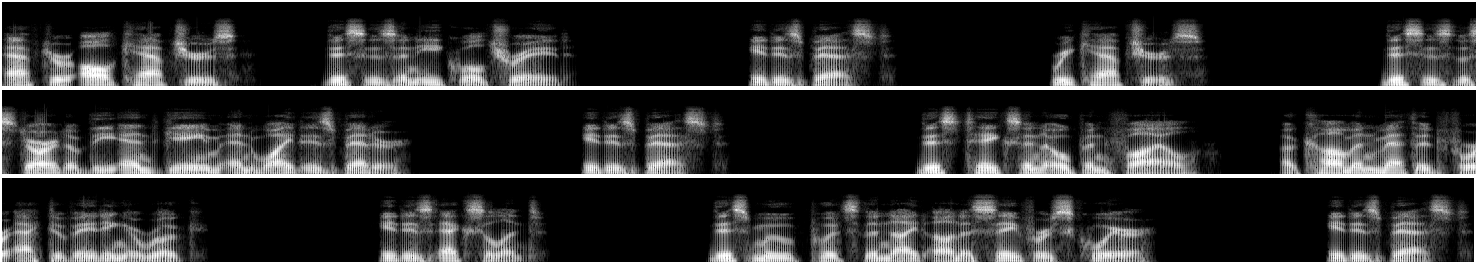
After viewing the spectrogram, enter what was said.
After all captures, this is an equal trade. It is best. Recaptures. This is the start of the endgame and white is better. It is best. This takes an open file, a common method for activating a rook. It is excellent. This move puts the knight on a safer square. It is best.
